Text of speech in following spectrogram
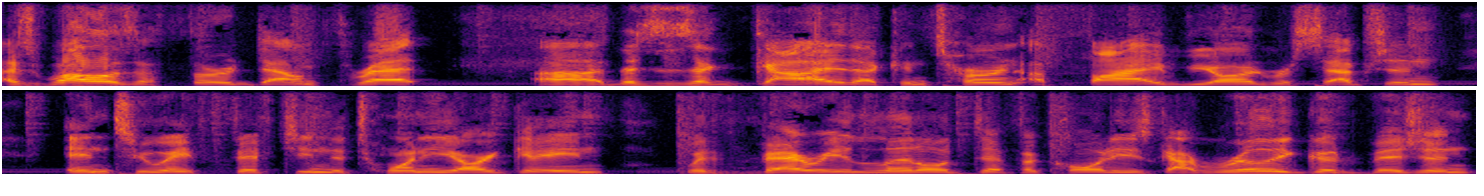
as well as a third down threat. Uh, this is a guy that can turn a five yard reception into a 15 to 20 yard gain with very little difficulty. He's got really good vision.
